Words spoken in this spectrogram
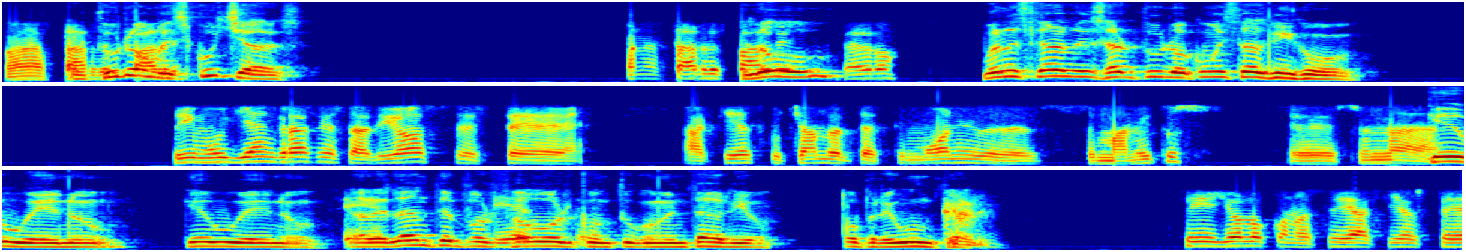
Buenas tardes, Arturo, ¿me padre. escuchas? Buenas tardes, padre. Pedro. Buenas tardes, Arturo. ¿Cómo estás, mijo? Sí, muy bien, gracias a Dios. Este, aquí escuchando el testimonio de sus hermanitos. Es una Qué bueno, qué bueno. Sí, Adelante, por sí, favor, este. con tu comentario o pregunta. Sí, yo lo conocí aquí a usted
